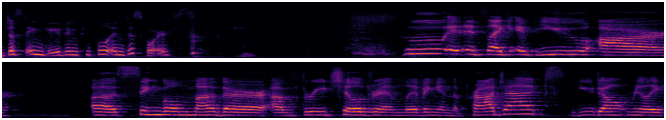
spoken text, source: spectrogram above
just engaging people in discourse. Who it's like if you are a single mother of three children living in the projects, you don't really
